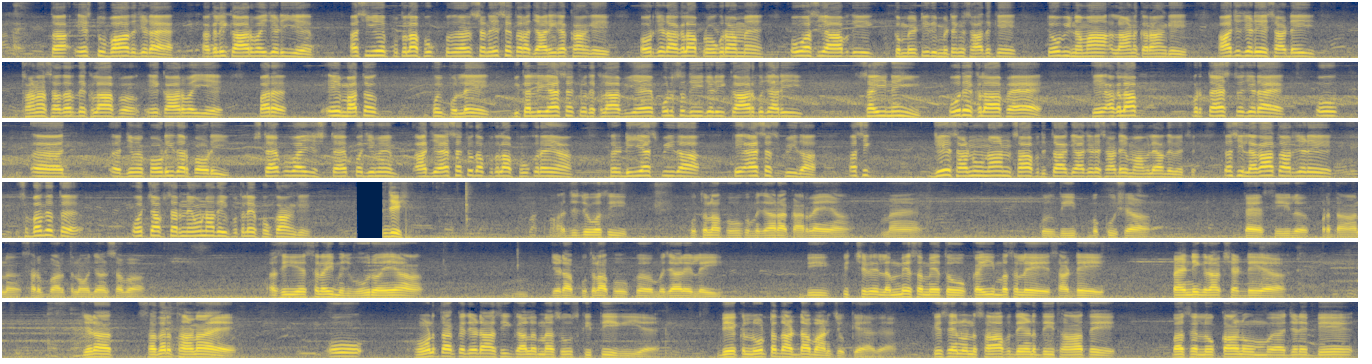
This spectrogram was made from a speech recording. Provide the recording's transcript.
ਤਾਂ ਇਸ ਤੋਂ ਬਾਅਦ ਜਿਹੜਾ ਹੈ, ਅਗਲੀ ਕਾਰਵਾਈ ਜਿਹੜੀ ਹੈ, ਅਸੀਂ ਇਹ ਪੁਤਲਾ ਫੂਕ ਪ੍ਰਦਰਸ਼ਨ ਇਸੇ ਤਰ੍ਹਾਂ ਜਾਰੀ ਰੱਖਾਂਗੇ ਔਰ ਜਿਹੜਾ ਅਗਲਾ ਪ੍ਰੋਗਰਾਮ ਹੈ, ਉਹ ਅਸੀਂ ਆਪ ਦੀ ਕਮੇਟੀ ਦੀ ਮੀਟਿੰਗ ਸੱਦ ਕੇ ਤੇ ਉਹ ਵੀ ਨਵਾਂ ਐਲਾਨ ਕਰਾਂਗੇ। ਅੱਜ ਜਿਹੜੇ ਸਾਡੇ ਥਾਣਾ ਸਦਰ ਦੇ ਖਿਲਾਫ ਇਹ ਕਾਰਵਾਈ ਹੈ ਪਰ ਇਹ ਮਤ ਕੋਈ ਭੁੱਲੇ ਵੀ ਕੱਲੀ ਐਸਐਚਓ ਦੇ ਖਿਲਾਫ ਹੀ ਹੈ। ਪੁਲਿਸ ਦੀ ਜਿਹੜੀ ਕਾਰਗੁਜ਼ਾਰੀ ਸਹੀ ਨਹੀਂ, ਉਹਦੇ ਖਿਲਾਫ ਹੈ। ਤੇ ਅਗਲਾ ਪ੍ਰੋਟੈਸਟ ਜਿਹੜਾ ਹੈ, ਉਹ ਜਿਵੇਂ ਪੌੜੀ ਦਰ ਪੌੜੀ ਸਟੈਪ ਵਾਈਜ਼ ਸਟੈਪ ਜਿਵੇਂ ਅੱਜ ਐਸਐਚਓ ਦਾ ਪੁਤਲਾ ਫੂਕ ਰਹੇ ਆ ਫਿਰ ਡੀਐਸਪੀ ਦਾ ਤੇ ਐਸਐਸਪੀ ਦਾ, ਅਸੀਂ ਜੇ ਸਾਨੂੰ ਨਾ ਇਨਸਾਫ ਦਿੱਤਾ ਗਿਆ ਜਿਹੜੇ ਸਾਡੇ ਮਾਮਲਿਆਂ ਦੇ ਵਿੱਚ, ਤਾਂ ਅਸੀਂ ਲਗਾਤਾਰ ਜਿਹੜੇ ਸੰਬੰਧਿਤ ਉੱਚ ਅਫਸਰ ਨੇ ਉਹਨਾਂ ਦੇ ਪੁਤਲੇ ਫੂਕਾਂਗੇ। ਜੀ ਅੱਜ ਜੋ ਅਸੀਂ ਪੁਤਲਾ ਫੂਕ ਮੁਜ਼ਾਹਰਾ ਕਰ ਰਹੇ ਹਾਂ, ਮੈਂ ਕੁਲਦੀਪ ਬੱਕੂਸ਼ਾ, ਤਹਿਸੀਲ ਪ੍ਰਧਾਨ ਸਰਬ ਨੌਜਵਾਨ ਸਭਾ। ਅਸੀਂ ਇਸ ਲਈ ਮਜਬੂਰ ਹੋਏ ਹਾਂ, ਜਿਹੜਾ ਪੁਤਲਾ ਫੂਕ ਮੁਜ਼ਾਹਰੇ ਲਈ ਵੀ ਪਿਛਲੇ ਲੰਮੇ ਸਮੇਂ ਤੋਂ ਕਈ ਮਸਲੇ ਸਾਡੇ ਪੈਂਡਿੰਗ ਰੱਖ ਛੱਡੇ ਆ। ਜਿਹੜਾ ਸਦਰ ਥਾਣਾ ਹੈ, ਉਹ ਹੁਣ ਤੱਕ ਜਿਹੜਾ ਅਸੀਂ ਗੱਲ ਮਹਿਸੂਸ ਕੀਤੀ ਹੈਗੀ ਹੈ ਵੀ ਇੱਕ ਲੁੱਟ ਦਾ ਅੱਡਾ ਬਣ ਚੁੱਕਿਆ ਹੈਗਾ। ਕਿਸੇ ਨੂੰ ਇਨਸਾਫ ਦੇਣ ਦੀ ਥਾਂ ਤੇ ਬਸ ਲੋਕਾਂ ਨੂੰ ਜਿਹੜੇ ਬੇ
